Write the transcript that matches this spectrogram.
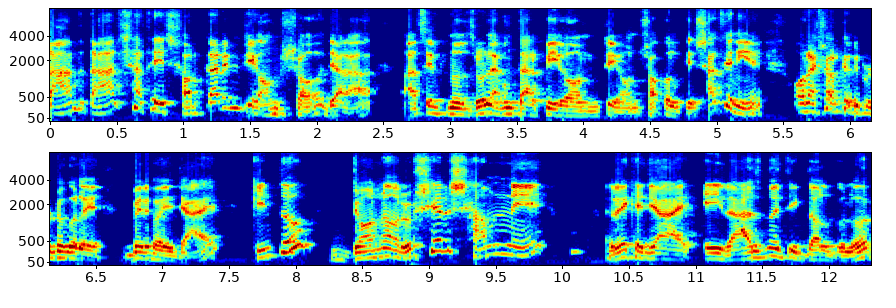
তার তার সাথে সরকারের যে অংশ যারা আসিফ নজরুল এবং তার পিয়ন, টিয়ন সকলকে সাথে নিয়ে ওরা সরকারি প্রোটোকলে বের হয়ে যায়। কিন্তু জনরোষের সামনে রেখে যায় এই রাজনৈতিক দলগুলোর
